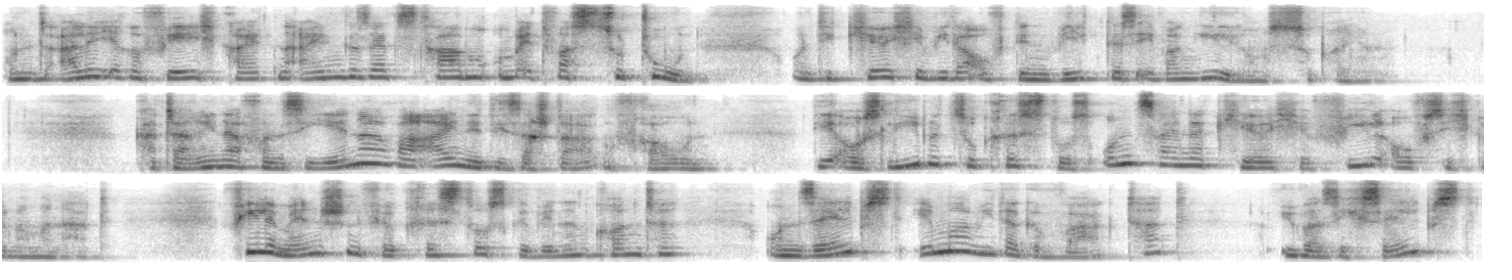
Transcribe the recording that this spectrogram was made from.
und alle ihre Fähigkeiten eingesetzt haben, um etwas zu tun und die Kirche wieder auf den Weg des Evangeliums zu bringen. Katharina von Siena war eine dieser starken Frauen, die aus Liebe zu Christus und seiner Kirche viel auf sich genommen hat, viele Menschen für Christus gewinnen konnte und selbst immer wieder gewagt hat, über sich selbst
